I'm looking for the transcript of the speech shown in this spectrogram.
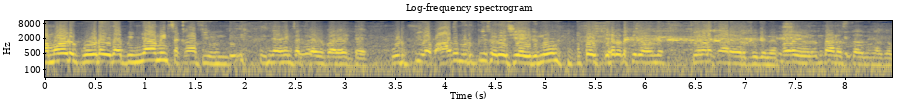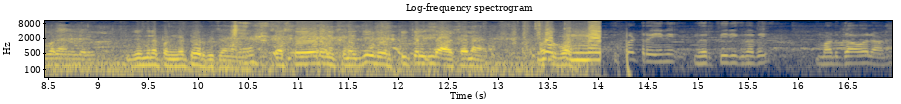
നമ്മളോട് കൂടെ ഇതാ ബിന്യാമിൻ സക്കാഫി ഉണ്ട്. ബിഞ്ഞാമിൻ സക്കാഫി പറയട്ടെ. ഉടുപ്പി ആദ്യം ഉടുപ്പി സ്വദേശിയായിരുന്നു. ഇപ്പോൾ കേരളത്തിൽ വന്ന് കേരളക്കാരെ ഏർപ്പിക്കുന്നത് പറയൂ എന്താണ് ഉസ്താദ് നിങ്ങൾക്ക് പറയാനുള്ളത്? ഇതിനെ പെങ്ങട്ട് ഏർപ്പിച്ചാണ് ചർച്ചയോടെ നിൽക്കണം ഈ വെർട്ടിക്കലിന്റെ ആശാനാണ് ഇപ്പോൾ ട്രെയിൻ നിർത്തിയിരിക്കുന്നത് മഡ്ഗാവിലാണ്.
